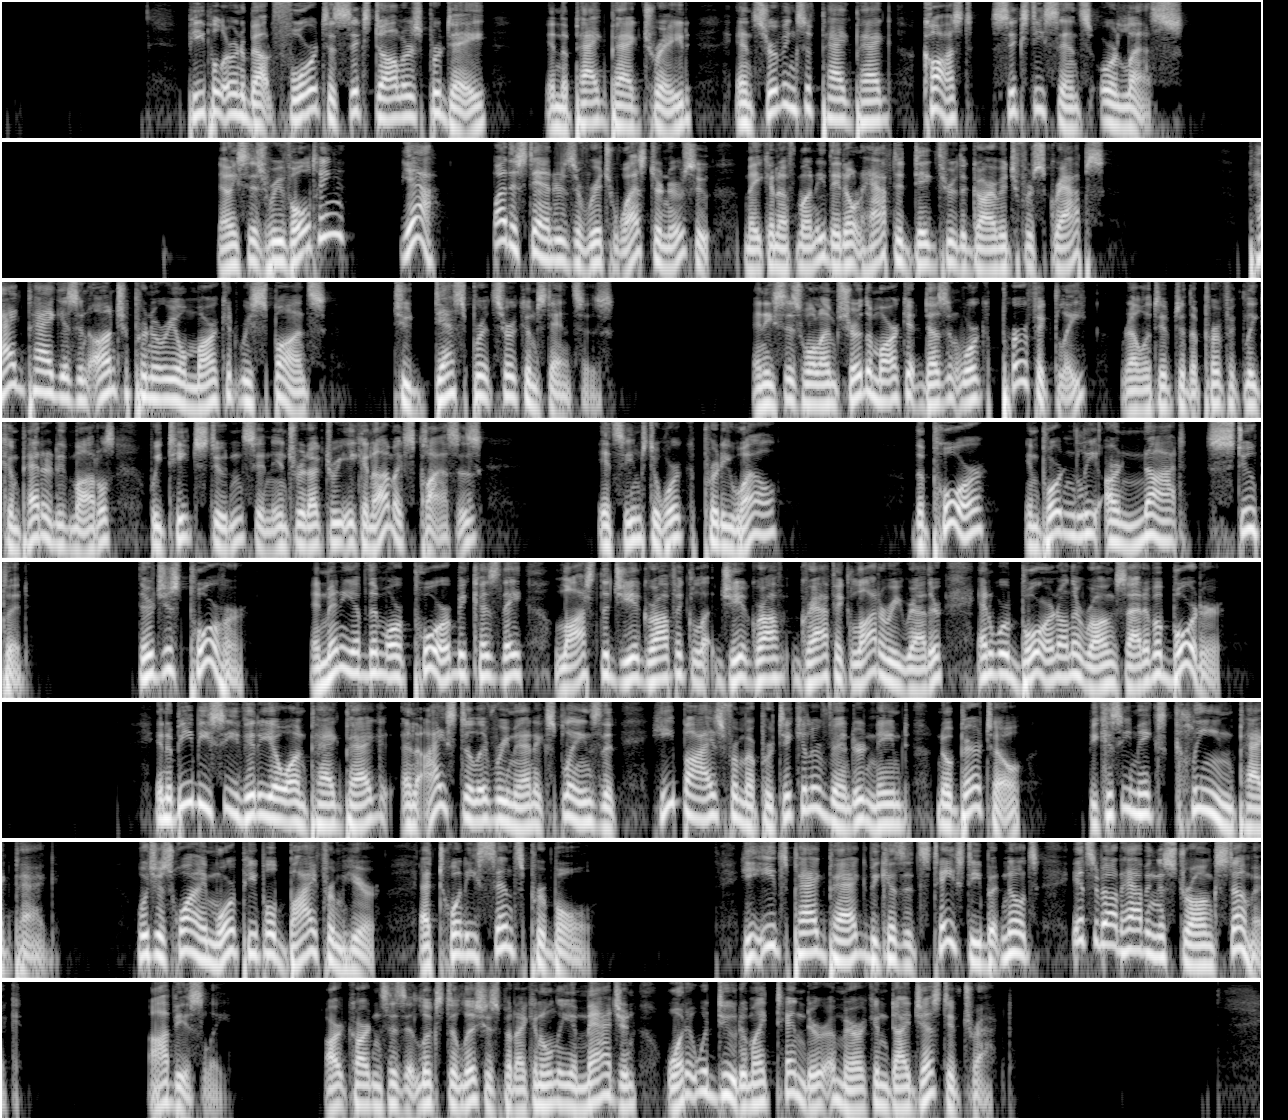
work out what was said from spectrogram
People earn about 4 to 6 dollars per day in the PagPag trade, and servings of PagPag cost 60 cents or less. Now he says revolting? Yeah, by the standards of rich Westerners who make enough money they don't have to dig through the garbage for scraps. PagPag is an entrepreneurial market response to desperate circumstances. And he says, Well, I'm sure the market doesn't work perfectly relative to the perfectly competitive models we teach students in introductory economics classes. It seems to work pretty well. The poor, importantly, are not stupid. They're just poorer. And many of them are poor because they lost the geographic, geographic lottery rather and were born on the wrong side of a border. In a BBC video on PagPag, an ice delivery man explains that he buys from a particular vendor named Noberto because he makes clean PagPag, which is why more people buy from here at 20 cents per bowl. He eats PagPag because it's tasty, but notes it's about having a strong stomach. Obviously. Art Carden says it looks delicious, but I can only imagine what it would do to my tender American digestive tract.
